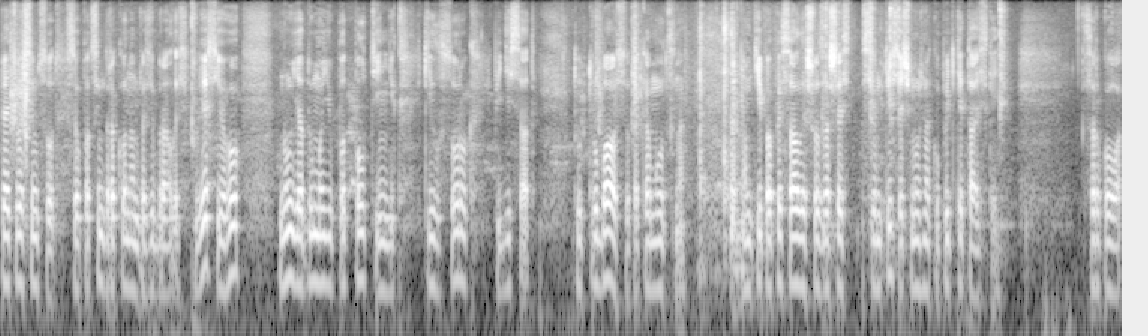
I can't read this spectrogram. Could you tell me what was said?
5800. Все, по цим драконам розібрались. Вес його, ну я думаю, під полтинник. Кіл 40-50. Тут труба ось така моцна. Нам типа писали, що за 6-7 тисяч можна купити китайський. 40.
